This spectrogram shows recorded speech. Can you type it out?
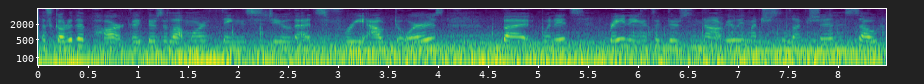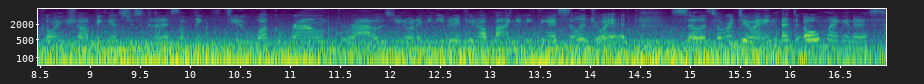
Let's go to the park. Like there's a lot more things to do that's free outdoors. But when it's raining it's like there's not really much selection. So going shopping is just kind of something to do. Walk around browse you know what i mean? Even if you're not buying anything i still enjoy it. So that's what we're doing. And oh my goodness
